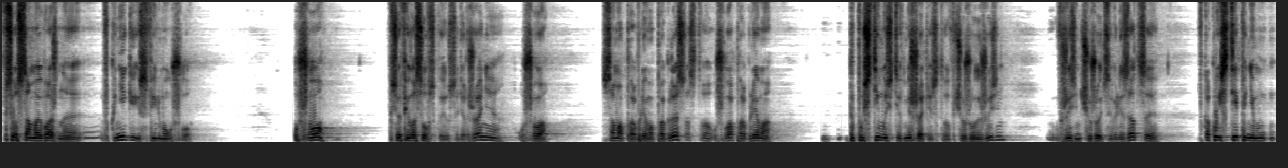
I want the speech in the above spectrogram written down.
Все самое важное в книге из фильма ушло. Ушло все философское содержание, ушла сама проблема прогрессорства, ушла проблема допустимости вмешательства в чужую жизнь, в жизнь чужой цивилизации, в какой степени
